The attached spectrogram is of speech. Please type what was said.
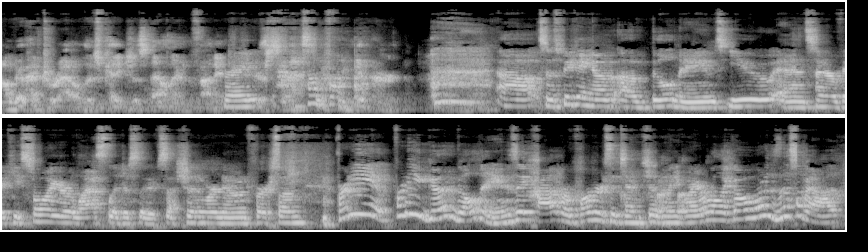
I'll go have to rattle those cages down there in the finance Right. see if we can get heard. Uh, so speaking of, of bill names, you and Senator Vickie Sawyer last legislative session were known for some pretty pretty good bill names. It caught reporters' attention anyway. We're like, oh, what is this about?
